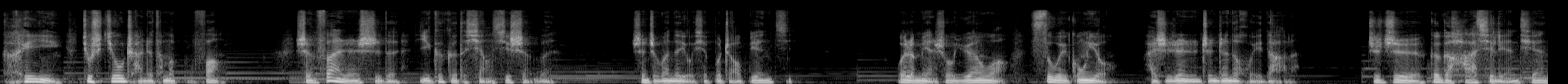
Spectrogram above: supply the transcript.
可黑影就是纠缠着他们不放，审犯人似的，一个个的详细审问，甚至问得有些不着边际。为了免受冤枉，四位工友还是认认真真的回答了。直至个个哈气连天，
